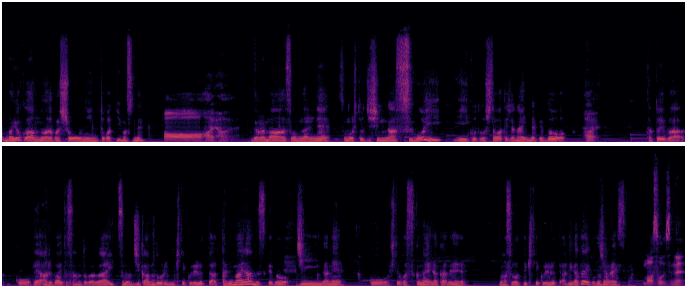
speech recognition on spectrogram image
まあよくあるのは、だから承認とかって言いますね。ああ、はいはだからまあそんなにね、その人自身がすごいいいことをしたわけじゃないんだけど、い。はい。例えば、こうね、アルバイトさんとかがいつも時間通りに来てくれるって当たり前なんですけど、人員がね、こう人が少ない中で、まあそうやって来てくれるってありがたいことじゃないですか。まあそうですね。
